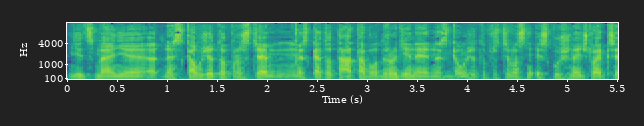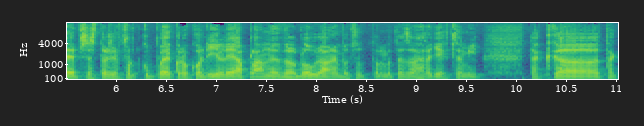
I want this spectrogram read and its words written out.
Nicméně dneska už je to prostě, dneska je to táta od rodiny, dneska už je to prostě vlastně i zkušený člověk, který přesto, že furt kupuje krokodýly a plánuje velblouda, nebo co tam na té zahradě chce mít, tak, eh, tak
